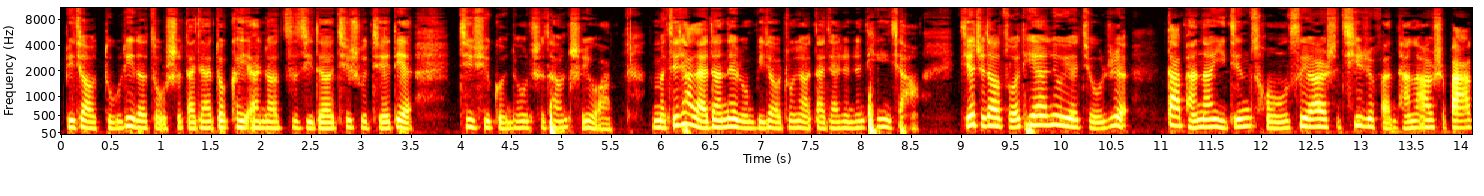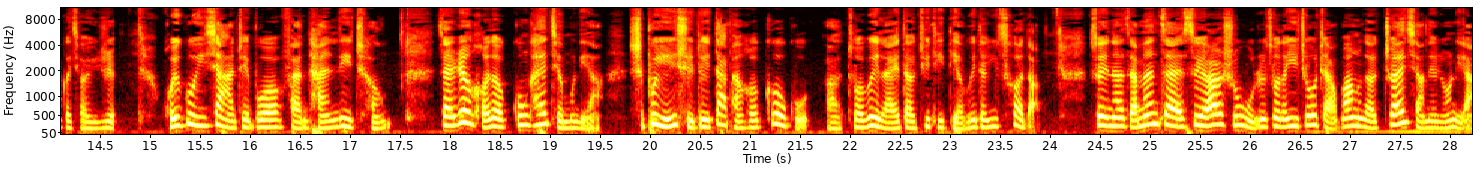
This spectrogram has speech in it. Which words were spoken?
比较独立的走势，大家都可以按照自己的技术节点继续滚动持仓持有啊。那么接下来的内容比较重要，大家认真听一下啊。截止到昨天六月九日。大盘呢，已经从四月二十七日反弹了二十八个交易日。回顾一下这波反弹历程，在任何的公开节目里啊，是不允许对大盘和个股啊做未来的具体点位的预测的。所以呢，咱们在四月二十五日做的一周展望的专享内容里啊，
